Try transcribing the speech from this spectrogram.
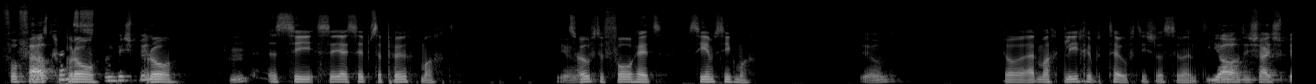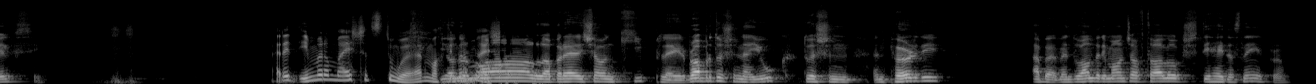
von Falcons Bro, zum Beispiel. Bro, Hm? sie, sie haben 17 Punkte gemacht. Ja, 12 davon hat CMC gemacht. ja und? Bro, er macht gleich über die Hälfte schlussendlich. Ja, das war ein Spiel. Gewesen. Er hat immer am meisten zu tun. Er macht Ja, immer am meisten. normal, aber er ist auch ein Keyplayer. Bro, aber du hast einen Ayuk, du hast einen, einen Purdy. Aber wenn du andere Mannschaften anschaust, die haben das nicht, Bro.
